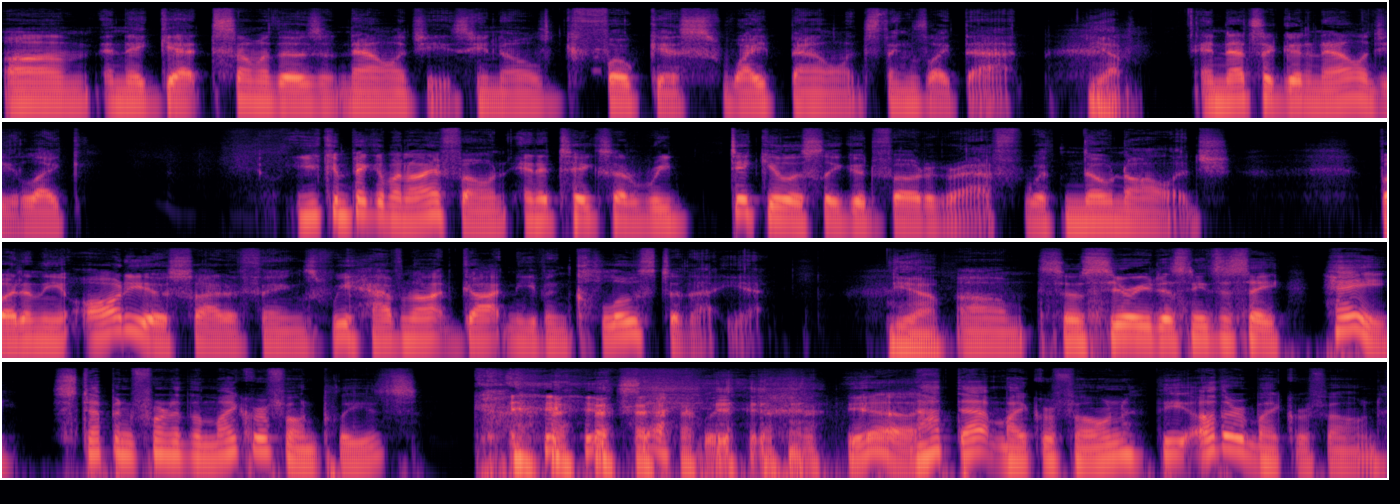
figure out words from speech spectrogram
um, and they get some of those analogies, you know, focus, white balance, things like that. Yeah. And that's a good analogy. Like you can pick up an iPhone and it takes a ridiculously good photograph with no knowledge. But in the audio side of things, we have not gotten even close to that yet. Yeah. Um, so Siri just needs to say, hey, step in front of the microphone, please. exactly. Yeah. Not that microphone, the other microphone.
